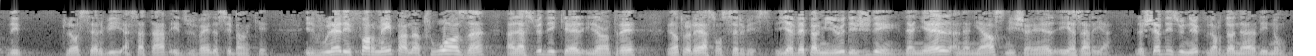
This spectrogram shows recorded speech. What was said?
servis à sa table et du vin de ses banquets. Il voulait les former pendant trois ans, à la suite desquels il, entrait, entrerait à son service. Il y avait parmi eux des Judéens, Daniel, Ananias, Michaël et Azaria. Le chef des eunuques leur donna des noms.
